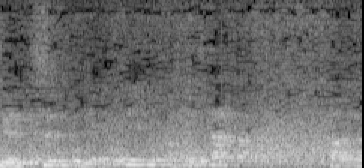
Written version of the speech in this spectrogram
truyền sinh niềm tin của chúng ta trong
